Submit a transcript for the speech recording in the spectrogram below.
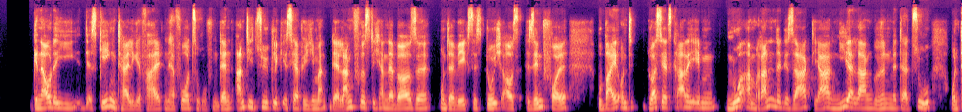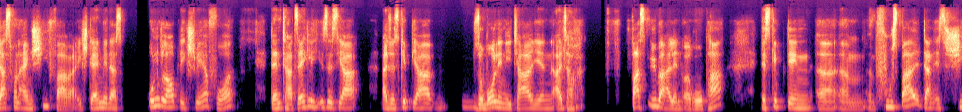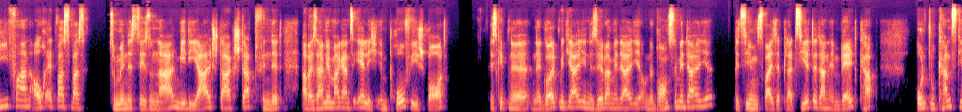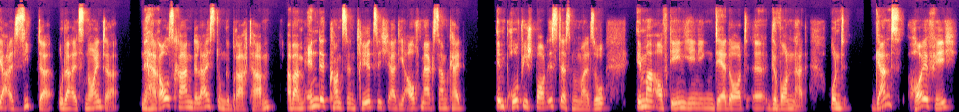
genau die, das gegenteilige Verhalten hervorzurufen. Denn Antizyklik ist ja für jemanden, der langfristig an der Börse unterwegs ist, durchaus sinnvoll. Wobei, und du hast jetzt gerade eben nur am Rande gesagt, ja, Niederlagen gehören mit dazu und das von einem Skifahrer. Ich stelle mir das unglaublich schwer vor, denn tatsächlich ist es ja, also es gibt ja sowohl in Italien als auch fast überall in Europa es gibt den äh, ähm, Fußball, dann ist Skifahren auch etwas, was zumindest saisonal, medial stark stattfindet. Aber seien wir mal ganz ehrlich, im Profisport, es gibt eine, eine Goldmedaille, eine Silbermedaille und eine Bronzemedaille, beziehungsweise Platzierte dann im Weltcup. Und du kannst ja als Siebter oder als Neunter eine herausragende Leistung gebracht haben. Aber am Ende konzentriert sich ja die Aufmerksamkeit im Profisport ist das nun mal so, immer auf denjenigen, der dort äh, gewonnen hat. Und ganz häufig,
